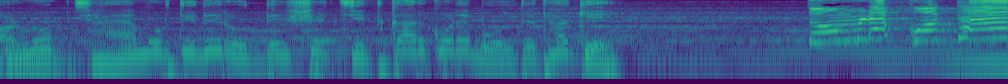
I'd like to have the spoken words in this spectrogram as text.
অর্ণব ছায়ামূর্তিদের উদ্দেশ্যে চিৎকার করে বলতে থাকে। তোমরা কোথায়?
